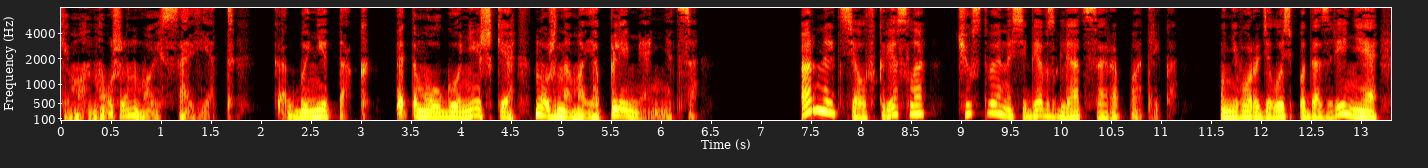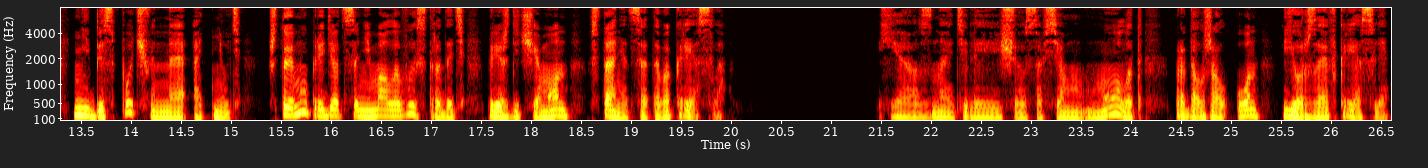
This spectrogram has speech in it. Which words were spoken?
«Ему нужен мой совет. Как бы не так. Этому лгунишке нужна моя племянница». Арнольд сел в кресло, чувствуя на себе взгляд сэра Патрика. У него родилось подозрение, не беспочвенное отнюдь, что ему придется немало выстрадать, прежде чем он встанет с этого кресла. «Я, знаете ли, еще совсем молод», — продолжал он, ерзая в кресле.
